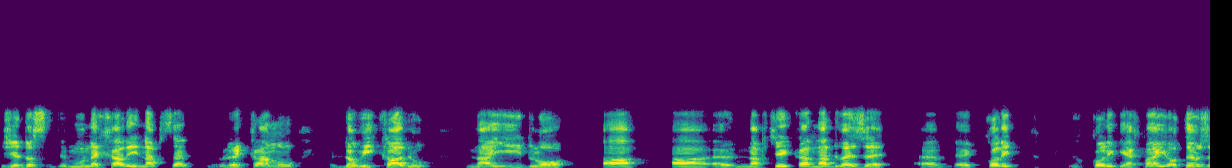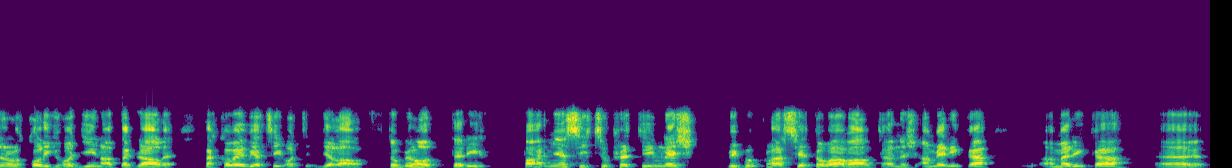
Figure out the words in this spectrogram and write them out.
že dost, mu nechali napsat reklamu do výkladu na jídlo a, a e, například na dveře, e, kolik, kolik, jak mají otevřeno, kolik hodin a tak dále takové věci dělal. To bylo tedy pár měsíců předtím, než vypukla světová válka, než Amerika, Amerika eh,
